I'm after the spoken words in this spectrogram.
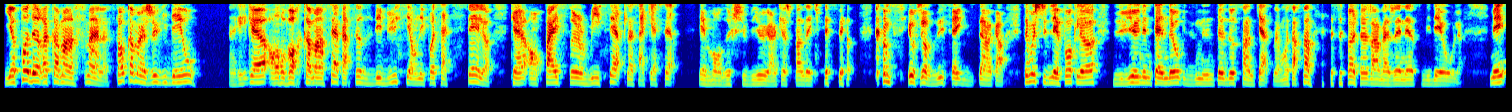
Il n'y a pas de recommencement, là. C'est pas comme un jeu vidéo. On va recommencer à partir du début si on n'est pas satisfait. Qu'on repèse sur reset, là, sa cassette. Et mon Dieu, je suis vieux hein, quand je parle de cassette. Comme si aujourd'hui ça existait encore. Tu sais, moi, je suis de l'époque là, du vieux Nintendo puis du Nintendo 64. Moi, ça ressemble à ça, là, genre ma jeunesse vidéo. Là. Mais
